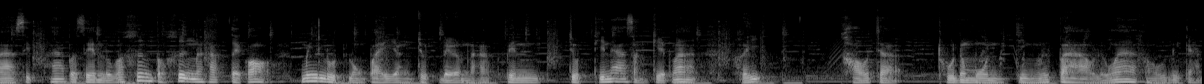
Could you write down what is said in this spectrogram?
มา 15%หรือว่าครึ่งต่อครึ่งนะครับ แต่ก็ไม่หลุดลงไปยังจุดเดิมนะครับ เป็นจุดที่น่าสังเกตว่า เฮ้ย เขาจะ ทูนมูลจริงหรือเปล่า หรือว่าเขามีการ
